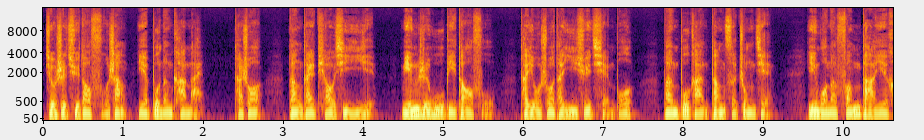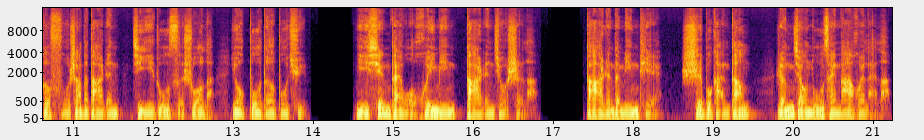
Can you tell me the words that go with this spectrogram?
就是去到府上也不能看脉。他说等待调息一夜，明日务必到府。他又说他医学浅薄，本不敢当此重见，因我们冯大爷和府上的大人既已如此说了，又不得不去。”你先带我回明大人就是了。大人的名帖实不敢当，仍叫奴才拿回来了。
